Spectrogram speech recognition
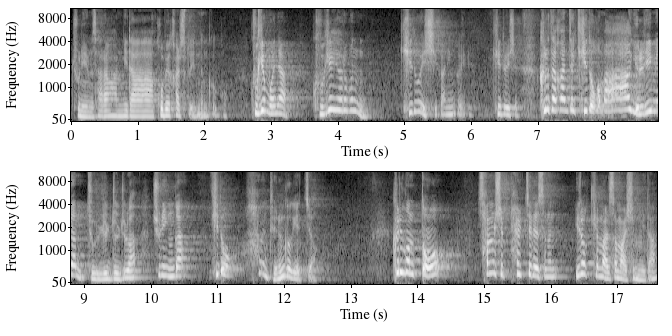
주님 사랑합니다 고백할 수도 있는 거고. 그게 뭐냐? 그게 여러분 기도의 시간인 거예요. 기도의 시간. 그러다가 이제 기도가 막 열리면 줄줄줄줄 주님과 기도하면 되는 거겠죠. 그리고 또 38절에서는 이렇게 말씀하십니다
